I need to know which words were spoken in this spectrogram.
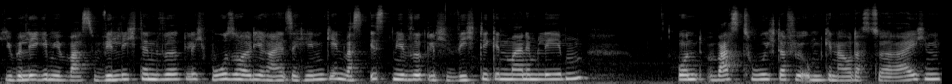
ich überlege mir, was will ich denn wirklich? Wo soll die Reise hingehen? Was ist mir wirklich wichtig in meinem Leben? Und was tue ich dafür, um genau das zu erreichen?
